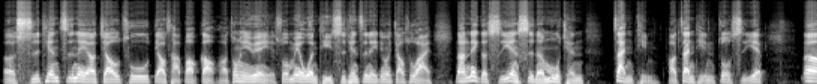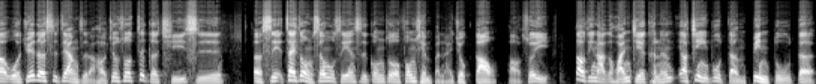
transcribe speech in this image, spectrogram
呃，十天之内要交出调查报告哈。中研院也说没有问题，十天之内一定会交出来。那那个实验室呢，目前暂停啊，暂停做实验。那我觉得是这样子的哈，就是说这个其实呃实验在这种生物实验室工作风险本来就高啊，所以到底哪个环节可能要进一步等病毒的。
